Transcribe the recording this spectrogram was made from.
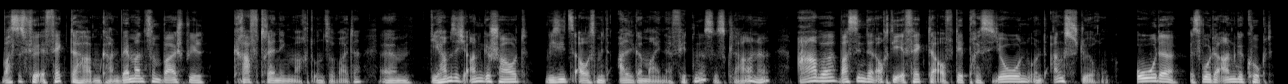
was es für Effekte haben kann, wenn man zum Beispiel Krafttraining macht und so weiter. Ähm, die haben sich angeschaut, wie sieht's aus mit allgemeiner Fitness, ist klar, ne? Aber was sind denn auch die Effekte auf Depression und Angststörung? Oder es wurde angeguckt,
